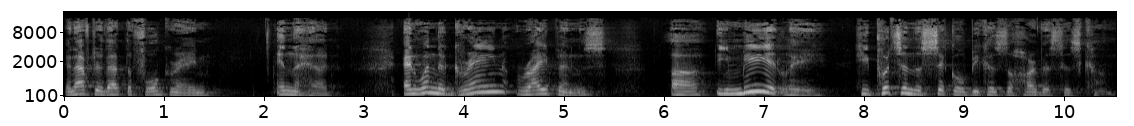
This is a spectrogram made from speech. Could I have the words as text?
and after that the full grain in the head. And when the grain ripens, uh, immediately he puts in the sickle because the harvest has come.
